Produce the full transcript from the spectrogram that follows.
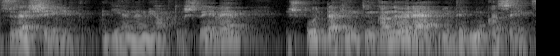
szüzességét egy ilyen nemi aktus révén, és úgy tekintünk a nőre, mint egy mukaszéc,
